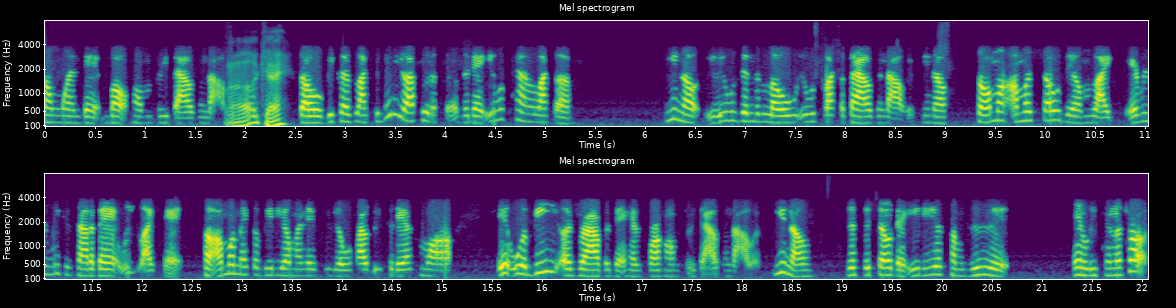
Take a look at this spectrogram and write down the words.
someone that bought home three thousand dollars. Oh, okay. So because like the video I put up the other day, it was kind of like a, you know, it was in the low. It was like a thousand dollars, you know. So I'm gonna, I'm gonna show them like every week is not a bad week like that. So I'm gonna make a video. My next video will probably be today or tomorrow. It would be a driver that has brought home three thousand dollars, you know, just to show that it is some good in leasing a truck.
